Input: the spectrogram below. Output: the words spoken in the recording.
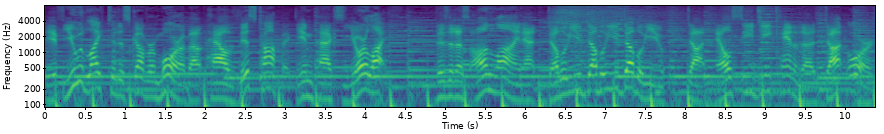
If you would like to discover more about how this topic impacts your life, visit us online at www.lcgcanada.org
